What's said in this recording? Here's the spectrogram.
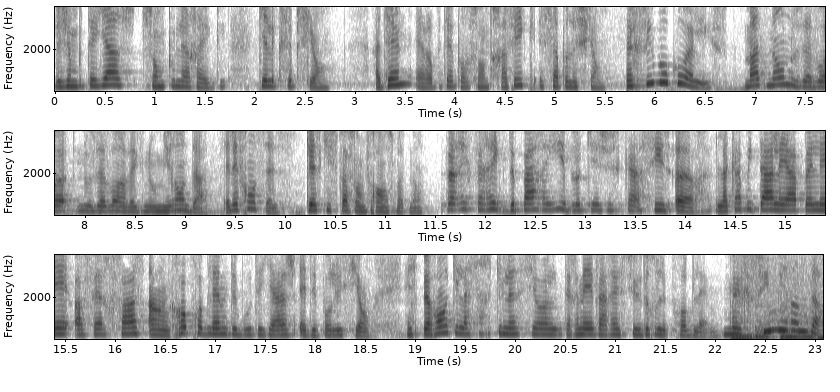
les embouteillages sont plus la règle que l'exception. Athènes est réputée pour son trafic et sa pollution. Merci beaucoup Alice. Maintenant, nous avons, nous avons avec nous Miranda. Elle est française. Qu'est-ce qui se passe en France maintenant? Le périphérique de Paris est bloqué jusqu'à 6 heures. La capitale est appelée à faire face à un gros problème de bouteillage et de pollution. Espérons que la circulation alternée va résoudre le problème. Merci Miranda.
